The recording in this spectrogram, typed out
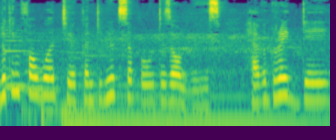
Looking forward to your continued support as always. Have a great day.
